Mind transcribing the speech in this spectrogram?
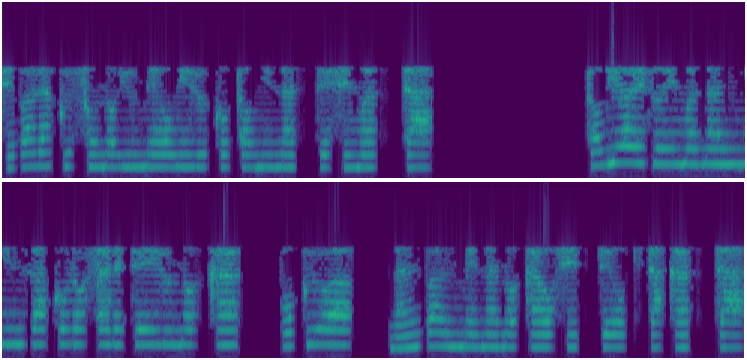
しばらくその夢を見ることになってしまった。とりあえず今何人が殺されているのか、僕は、何番目なのかを知っておきたかった。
